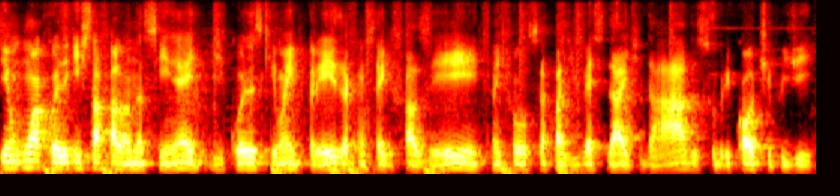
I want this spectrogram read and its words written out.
tem uma coisa que a gente está falando assim, né, de coisas que uma empresa consegue fazer. Então a gente falou sobre a parte de diversidade de dados, sobre qual tipo de,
